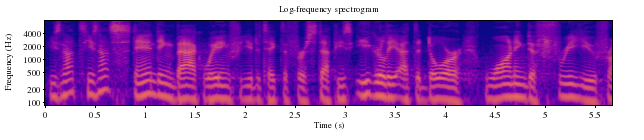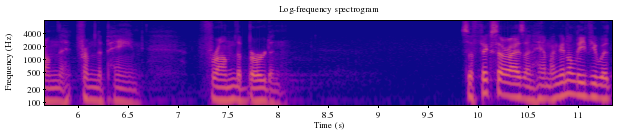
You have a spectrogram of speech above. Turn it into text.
He's not, he's not standing back waiting for you to take the first step. He's eagerly at the door, wanting to free you from the, from the pain, from the burden. So fix our eyes on him. I'm going to leave you with,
